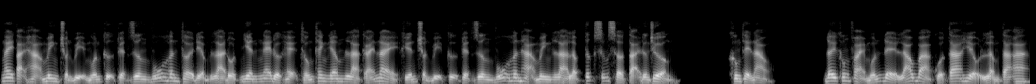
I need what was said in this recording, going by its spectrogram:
ngay tại hạ minh chuẩn bị muốn cự tuyệt dương vũ hân thời điểm là đột nhiên nghe được hệ thống thanh âm là cái này khiến chuẩn bị cự tuyệt dương vũ hân hạ minh là lập tức xứng sở tại đương trường. Không thể nào. Đây không phải muốn để lão bà của ta hiểu lầm ta a.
